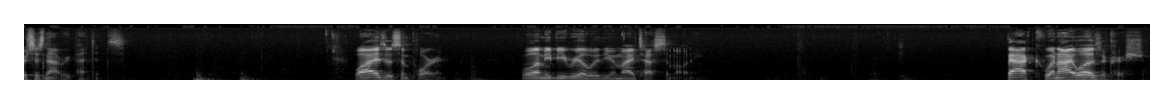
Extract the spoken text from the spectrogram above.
which is not repentance. Why is this important? Well, let me be real with you in my testimony. Back when I was a Christian,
